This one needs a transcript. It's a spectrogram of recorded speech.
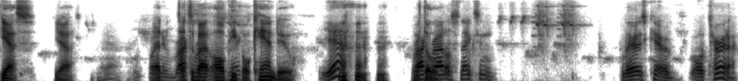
yes. Yeah. Yeah. That, that's about all people can do. Yeah. rock the- rattlesnakes and Blair's King, Alterna.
